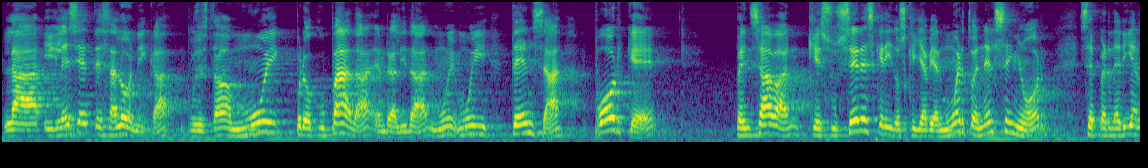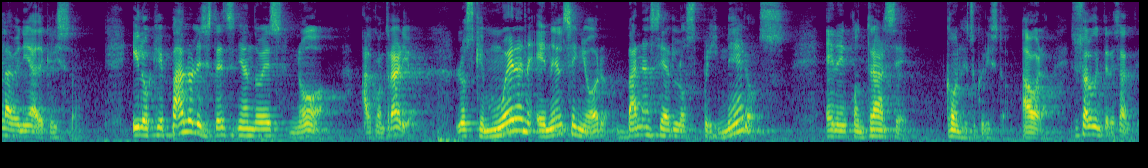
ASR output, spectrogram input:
la iglesia de Tesalónica pues estaba muy preocupada en realidad, muy, muy tensa, porque pensaban que sus seres queridos que ya habían muerto en el Señor se perderían la venida de Cristo. Y lo que Pablo les está enseñando es, no, al contrario, los que mueran en el Señor van a ser los primeros en encontrarse con Jesucristo. Ahora, eso es algo interesante,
